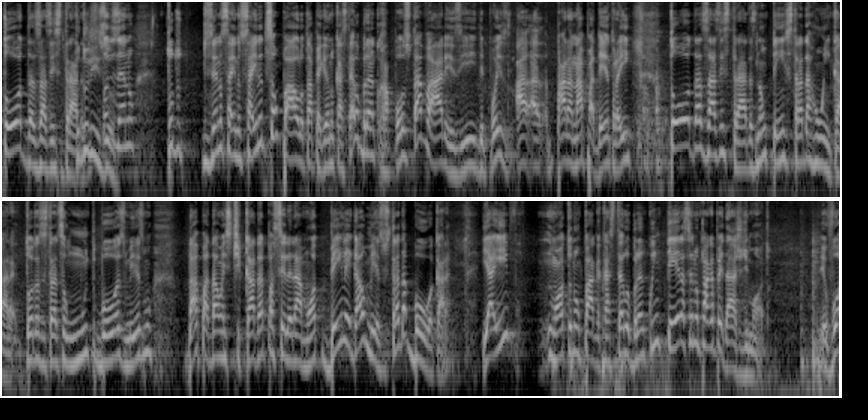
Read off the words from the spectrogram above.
todas as estradas. Tudo liso. Estou dizendo, tudo dizendo saindo, saindo de São Paulo, tá pegando Castelo Branco, Raposo Tavares e depois a, a Paraná pra dentro aí. Todas as estradas, não tem estrada ruim, cara. Todas as estradas são muito boas mesmo. Dá pra dar uma esticada, dá pra acelerar a moto, bem legal mesmo. Estrada boa, cara. E aí, moto não paga Castelo Branco inteira, você não paga pedágio de moto. Eu vou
